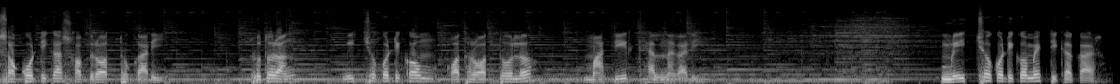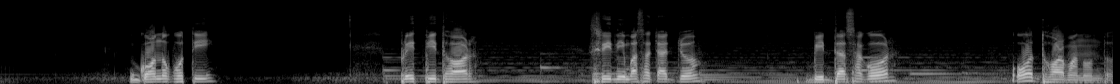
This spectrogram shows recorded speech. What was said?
সকটিকা শব্দের অর্থ গাড়ি। সুতরাং মিচ্ছকটিকম কথার অর্থ হল মাটির খেলনা গাড়ি। মৃচ্ছকটিকমের টিকাকার। গণপতি, পৃথ্বীধর, শ্রীনিবাসাচার্য, বিদ্যাসাগর ও ধর্মানন্দ।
